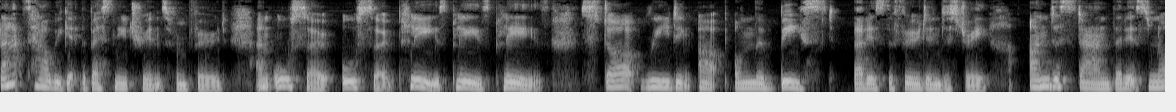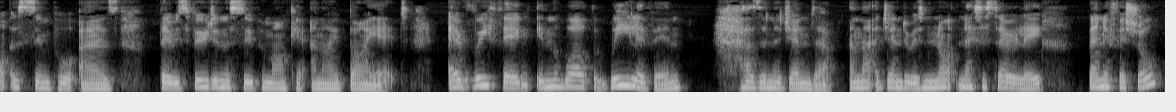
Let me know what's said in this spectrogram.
That's how we get the best nutrients from food. And also, also, please, please, please start reading up on the beast that is the food industry. Understand that it's not as simple as there is food in the supermarket and I buy it. Everything in the world that we live in has an agenda, and that agenda is not necessarily beneficial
